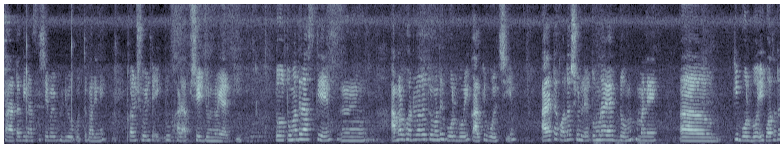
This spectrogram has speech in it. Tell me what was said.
সারাটা দিন আজকে সেভাবে ভিডিও করতে পারিনি। কারণ শরীরটা একটু খারাপ সেই জন্যই আর কি। তো তোমাদের আজকে আমার ঘটনাটা তোমাদের বলবোই, কালকে বলছি। আর একটা কথা শুনলে তোমরা একদম মানে কি বলব, এই কথাটা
